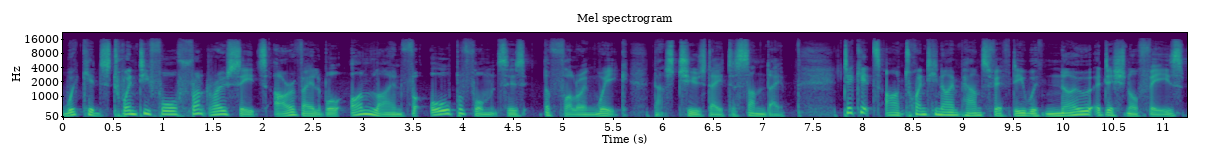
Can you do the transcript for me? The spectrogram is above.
Wicked's 24 front row seats are available online for all performances the following week. That's Tuesday to Sunday. Tickets are £29.50 with no additional fees.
